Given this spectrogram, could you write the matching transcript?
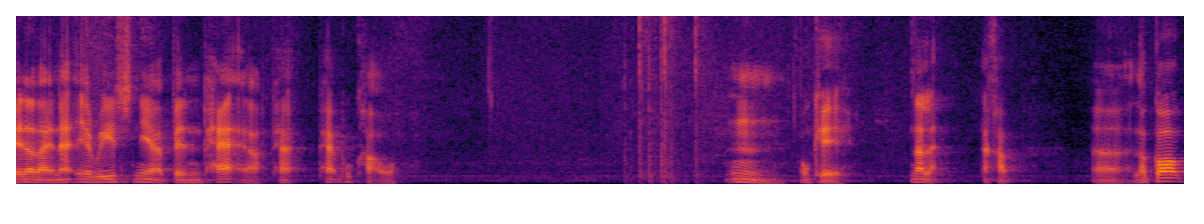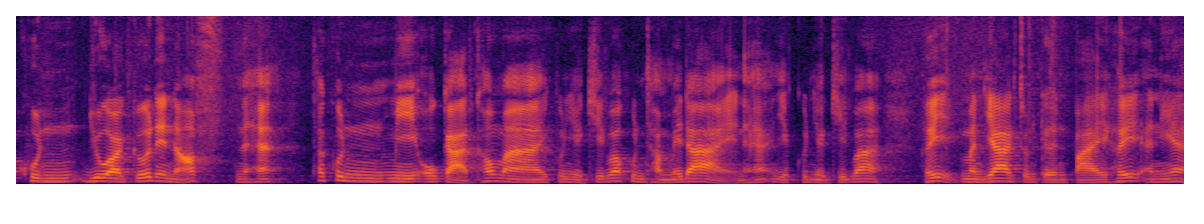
เป็นอะไรนะ Aries เนี่ยเป็นแพะอะแพะแพะภูเขา อืม โอเค นั่นแหละนะครับเอ่อแล้วก็คุณ you are good enough นะฮะถ้าคุณมีโอกาสเข้ามา คุณอย่าคิดว่าคุณทำไม่ได้นะฮะอย่าคุณอย่าคิดว่าเฮ้ยมันยากจนเกินไปเฮ้ยอันเนี้ย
